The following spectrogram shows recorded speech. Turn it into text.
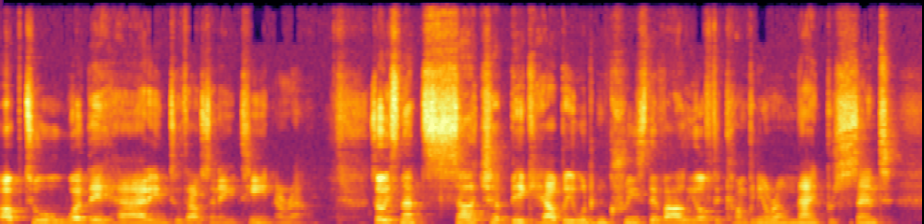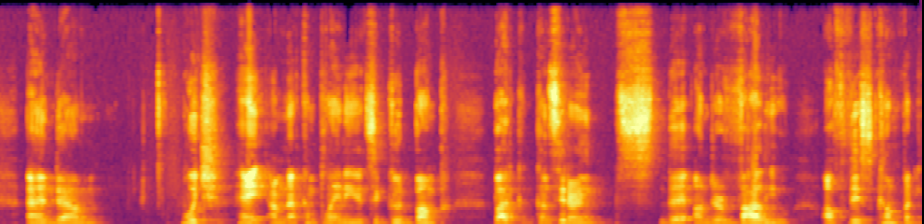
up to what they had in 2018 around. So it's not such a big help. It would increase the value of the company around 9%. And, um, which, hey, I'm not complaining. It's a good bump. But considering the undervalue of this company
